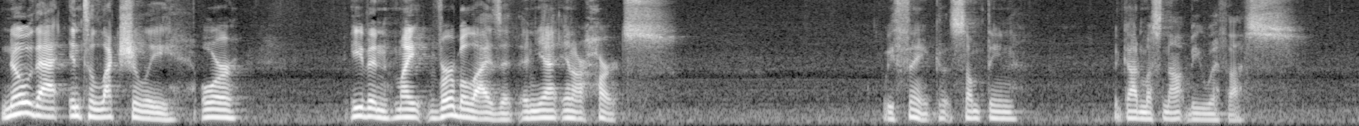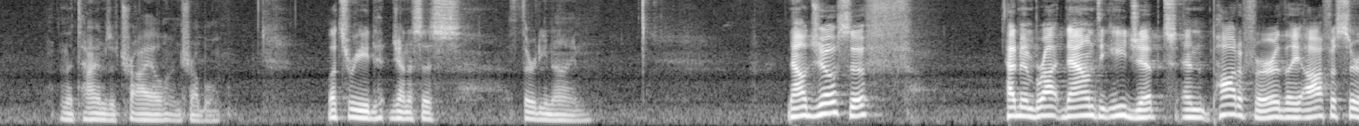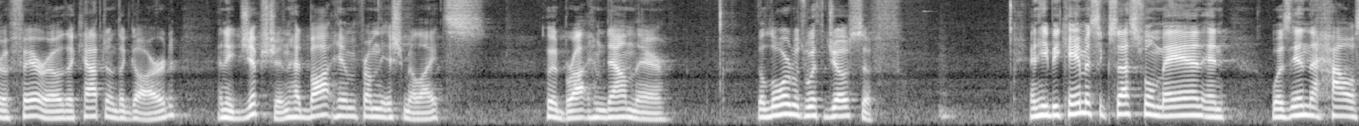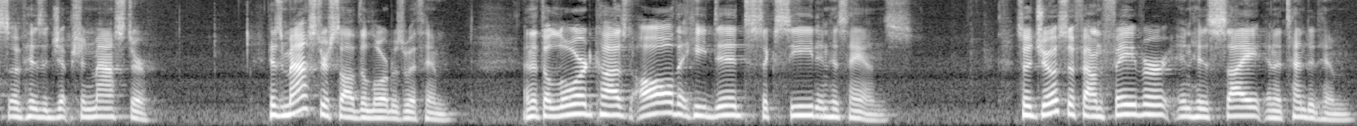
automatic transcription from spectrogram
know that intellectually or even might verbalize it, and yet in our hearts, we think that something, that God must not be with us in the times of trial and trouble. Let's read Genesis 39. Now Joseph had been brought down to Egypt, and Potiphar, the officer of Pharaoh, the captain of the guard, an Egyptian, had bought him from the Ishmaelites who had brought him down there. The Lord was with Joseph, and he became a successful man and was in the house of his Egyptian master. His master saw that the Lord was with him and that the Lord caused all that he did to succeed in his hands. So Joseph found favor in his sight and attended him.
